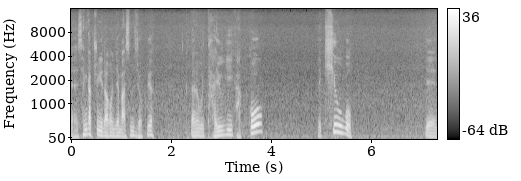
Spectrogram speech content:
예, 생각 중이라고 이제 말씀드렸고요. 그 다음에 우리 다육이 갖고 키우고 예,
